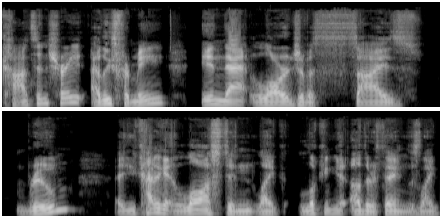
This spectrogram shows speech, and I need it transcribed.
concentrate, at least for me, in that large of a size room. And You kind of get lost in like looking at other things like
